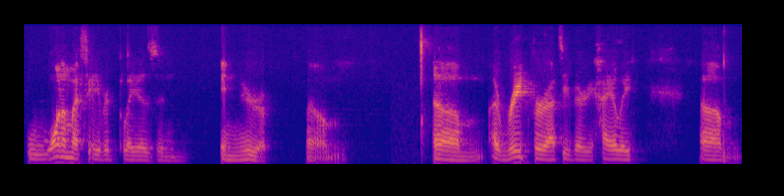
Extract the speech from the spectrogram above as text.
one of my favorite players in in Europe. Um, um, I rate Verratti very highly. Um,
